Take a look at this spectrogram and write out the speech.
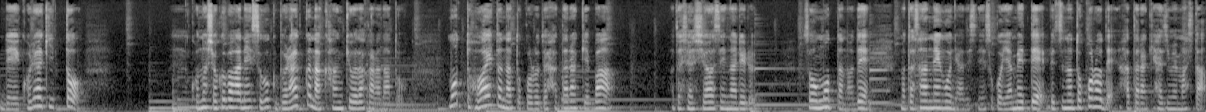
でこれはきっとこの職場がねすごくブラックな環境だからだと。もっとホワイトなところで働けば私は幸せになれる。そう思ったのでまた3年後にはですねそこを辞めて別のところで働き始めました。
